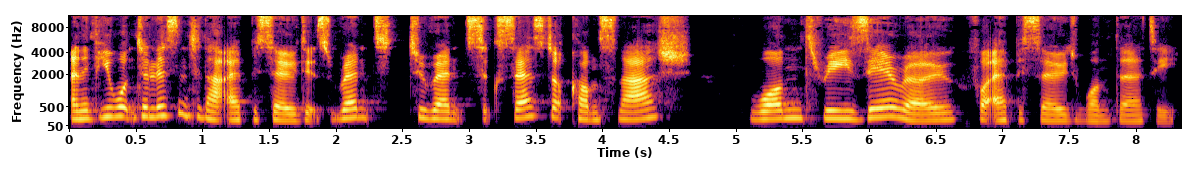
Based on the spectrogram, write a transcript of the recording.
And if you want to listen to that episode, it's rent to rent success.com slash 130 for episode 130.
